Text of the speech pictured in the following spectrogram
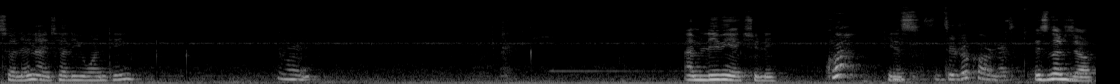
So then I tell you one thing. Oui. I'm leaving actually. Quoi? Yes. It's a joke or not? It's not a joke.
